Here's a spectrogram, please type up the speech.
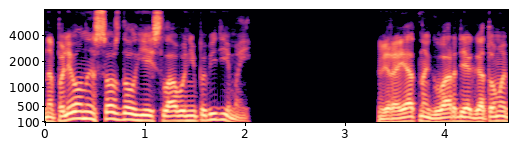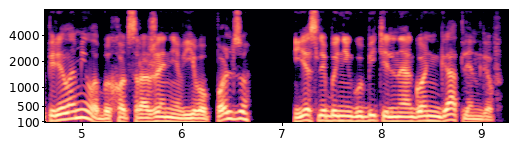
Наполеон и создал ей славу непобедимой. Вероятно, гвардия Гатома переломила бы ход сражения в его пользу, если бы не губительный огонь гатлингов,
